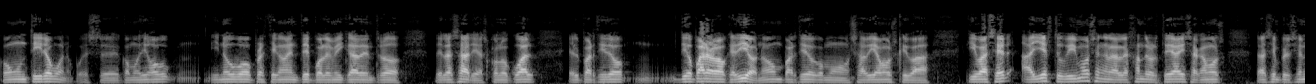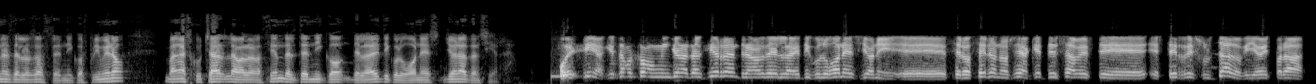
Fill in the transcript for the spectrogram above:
con un tiro, bueno, pues eh, como digo, y no hubo prácticamente polémica dentro de las áreas, con lo cual el partido dio para lo que dio, ¿no? Un partido como sabíamos que iba, que iba a ser. Ayer estuvimos en el Alejandro Ortega y sacamos las impresiones de los dos técnicos. Primero van a escuchar la valoración del técnico del Atlético Lugones, Jonathan Sierra. Pues sí, aquí estamos con Jonathan Sierra, entrenador del Atlético Lugones. Johnny, 0-0, eh, no sé a qué te sabe este, este resultado que lleváis para,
